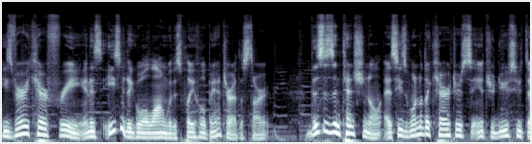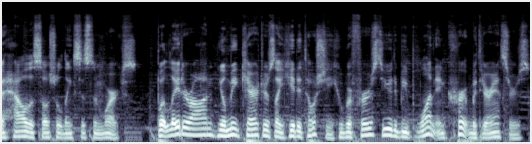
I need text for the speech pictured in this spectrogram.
He's very carefree, and it's easy to go along with his playful banter at the start. This is intentional, as he's one of the characters to introduce you to how the social link system works. But later on, you'll meet characters like Hidetoshi, who prefers you to be blunt and curt with your answers.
